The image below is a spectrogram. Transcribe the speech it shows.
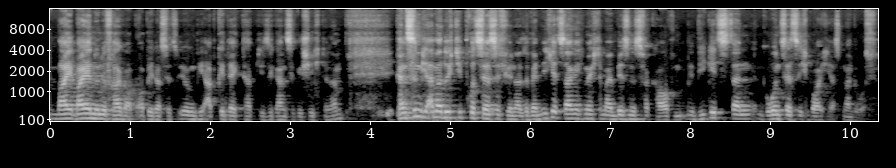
war, war, ja nur eine Frage, ob, ob, ihr das jetzt irgendwie abgedeckt habt, diese ganze Geschichte. Ne? Kannst du mich einmal durch die Prozesse führen? Also wenn ich jetzt sage, ich möchte mein Business verkaufen, wie geht es dann grundsätzlich bei euch erstmal los?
